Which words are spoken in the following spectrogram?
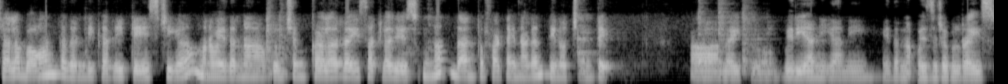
చాలా బాగుంటుందండి కర్రీ టేస్టీగా. మనం ఏదన్నా కొంచెం కలర్ రైస్ అట్లా చేసుకున్నా దాంతో పాటు అయినా కానీ తినొచ్చు. అంటే లైక్ బిర్యానీ కానీ ఏదన్నా వెజిటేబుల్ రైస్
